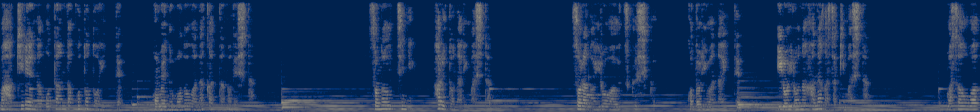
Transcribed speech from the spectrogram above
まあ綺麗なボタンだことと言って褒めぬものはなかったのでした。そのうちに春となりました。空の色は美しく小鳥は鳴いていろいろな花が咲きました。正雄は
